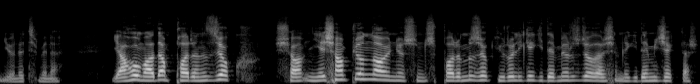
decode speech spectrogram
yönetimine. Yahu madem paranız yok, şam niye şampiyonla oynuyorsunuz? Paramız yok, Euroleague'e gidemiyoruz diyorlar şimdi, gidemeyecekler.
